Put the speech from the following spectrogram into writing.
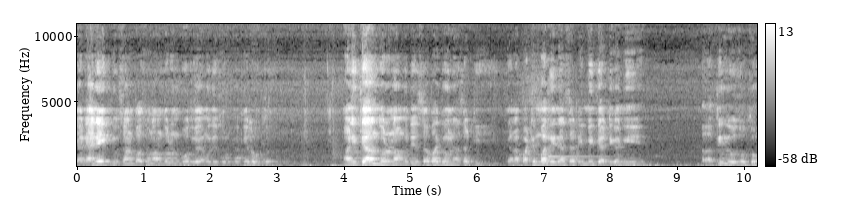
यांनी अनेक दिवसांपासून आंदोलन बोधगयामध्ये सुरू केलं होतं. आणि त्या आंदोलनामध्ये सहभागी होण्यासाठी त्यांना पाठिंबा देण्यासाठी मी त्या ठिकाणी तीन दिवस होतो.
